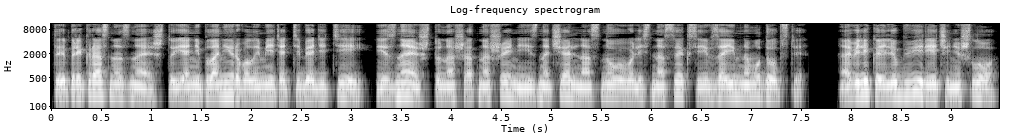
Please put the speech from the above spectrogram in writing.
«Ты прекрасно знаешь, что я не планировал иметь от тебя детей, и знаешь, что наши отношения изначально основывались на сексе и взаимном удобстве. О великой любви речи не шло».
